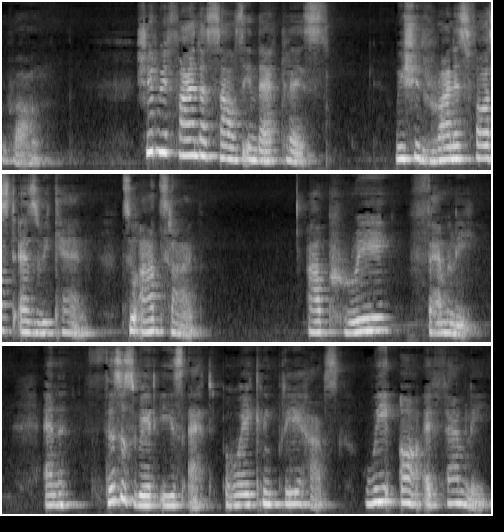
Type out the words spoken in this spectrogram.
Wrong. Should we find ourselves in that place, we should run as fast as we can to our tribe, our prayer family. And this is where it is at Awakening Prayer House. We are a family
